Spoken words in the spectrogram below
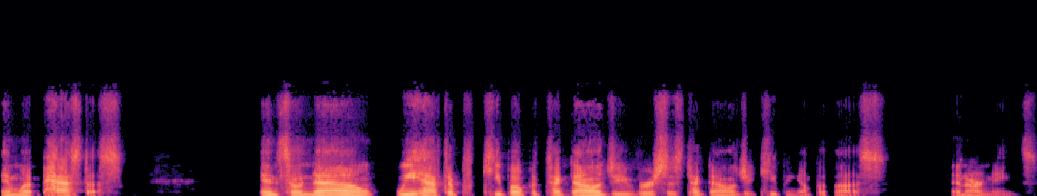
and went past us. And so now we have to keep up with technology versus technology keeping up with us and our needs.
